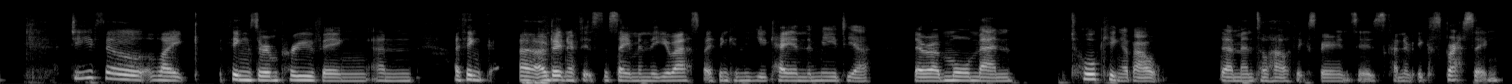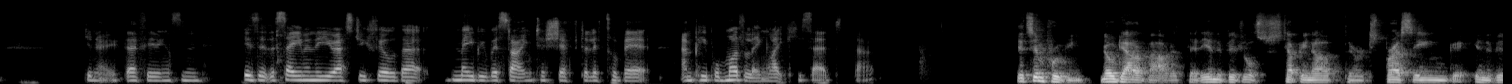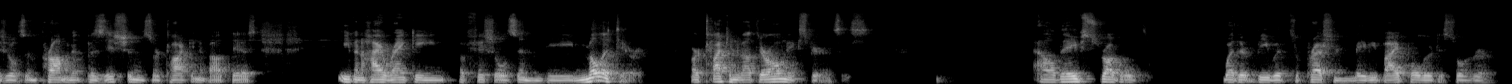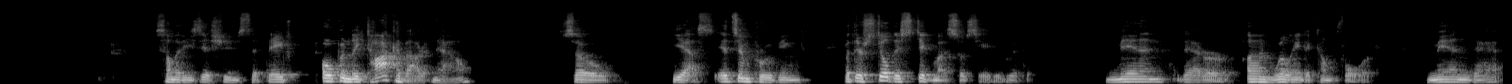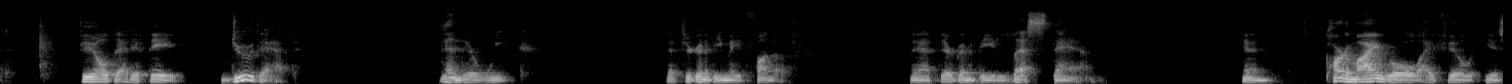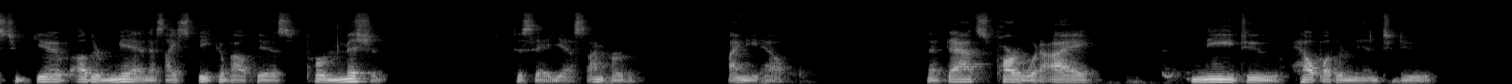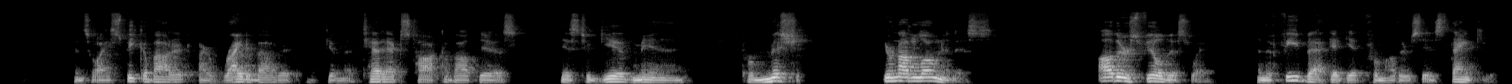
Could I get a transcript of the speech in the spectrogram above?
Do you feel like things are improving? And I think, uh, I don't know if it's the same in the US, but I think in the UK, in the media, there are more men talking about their mental health experiences, kind of expressing, you know, their feelings. And is it the same in the US? Do you feel that maybe we're starting to shift a little bit and people modeling, like you said, that? It's improving, no doubt about it, that individuals are stepping up, they're expressing, individuals in prominent positions are talking about this. Even high ranking officials in the military are talking about their own experiences, how they've struggled whether it be with depression, maybe bipolar disorder, some of these issues that they've openly talk about it now. So, yes, it's improving, but there's still this stigma associated with it. Men that are unwilling to come forward, men that feel that if they do that, then they're weak, that they're going to be made fun of, that they're going to be less than. And part of my role, I feel, is to give other men, as I speak about this, permission to say, yes, I'm hurting. I need help. That that's part of what I need to help other men to do. And so I speak about it, I write about it, I've given a TEDx talk about this, is to give men permission. You're not alone in this. Others feel this way. And the feedback I get from others is thank you.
